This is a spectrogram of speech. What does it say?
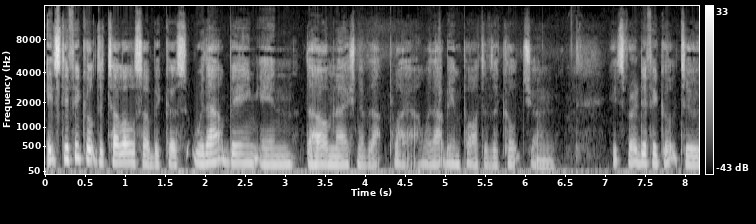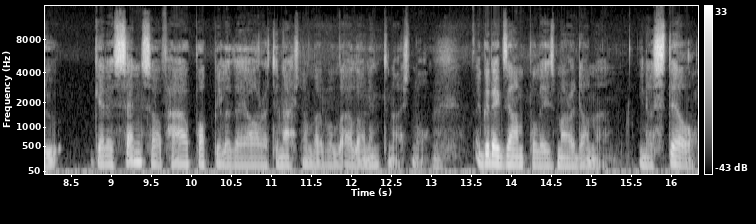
it's difficult to tell also because without being in the home nation of that player, without being part of the culture, Mm. It's very difficult to get a sense of how popular they are at a national level, let alone international. Hmm. A good example is Maradona. You know, still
